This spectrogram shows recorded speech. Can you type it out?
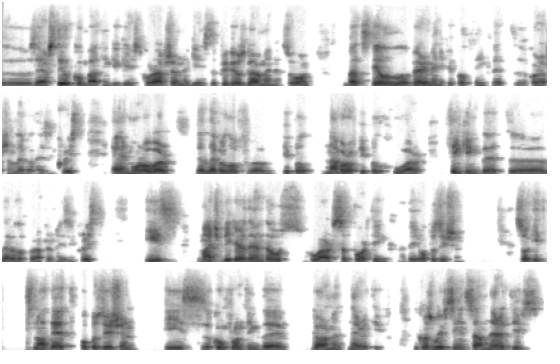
uh, they are still combating against corruption, against the previous government, and so on. But still, very many people think that the corruption level has increased, and moreover, the level of uh, people, number of people who are thinking that the uh, level of corruption has increased is much bigger than those who are supporting the opposition. So it's not that opposition is uh, confronting the government narrative, because we've seen some narratives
